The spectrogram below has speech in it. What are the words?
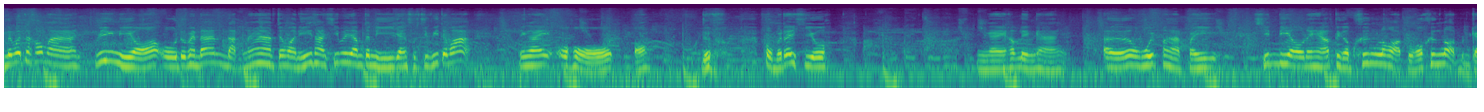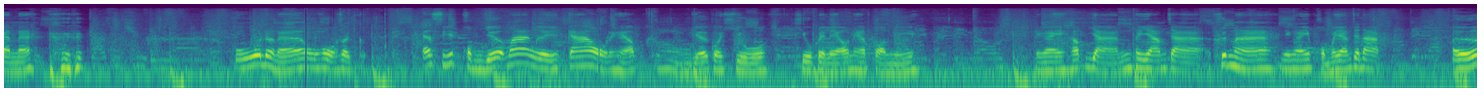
นึกว่าจะเข้ามาวิ่งหนีเหรอโอ้ดูแพนด้านดักหน้าจังหวะนี้ทาชิพยายามจะหนีอย่างสุดชีวิตแต่ว่า ยังไงโอ้โหอ๋อเดี๋ยวผมไม่ได้คิว ยังไงครับเลนกลาง เออโอ้ยปาดไปชิดเดียวนะครับ ถึงกับครึ่งหลอดผมก็ครึ่งหลอดเหมือนกันนะโอ้เดี๋ยวนะ โอ้โหสกแอสซิสผมเยอะมากเลย 9 นะครับ เยอะกว่าคิวคิวไปแล้วนะครับตอนนี้ ยังไงครับหยานพยายามจะขึ้นมา ยังไงผมพยายามจะดัก เออ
